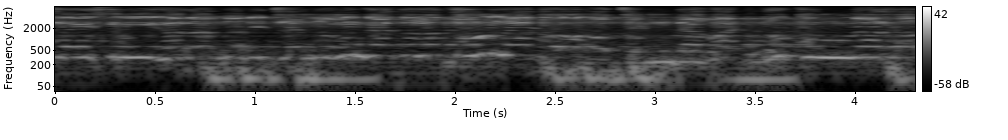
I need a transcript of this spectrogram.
జై శ్రీహరన్నని జనం గదులుతున్నరో చిండ పట్టుకున్నరో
